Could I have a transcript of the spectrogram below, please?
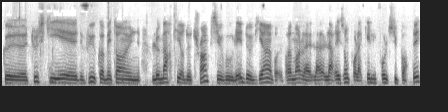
que tout ce qui est vu comme étant une, le martyr de Trump, si vous voulez, devient vraiment la, la, la raison pour laquelle il faut le supporter,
